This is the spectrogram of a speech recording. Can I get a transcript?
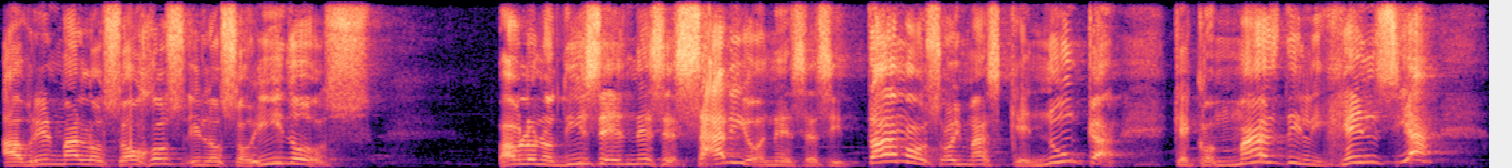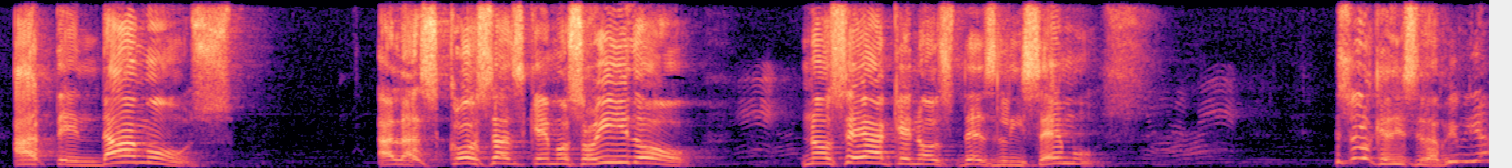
abrir más los ojos y los oídos. Pablo nos dice, es necesario, necesitamos hoy más que nunca que con más diligencia atendamos a las cosas que hemos oído, no sea que nos deslicemos. Eso es lo que dice la Biblia.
